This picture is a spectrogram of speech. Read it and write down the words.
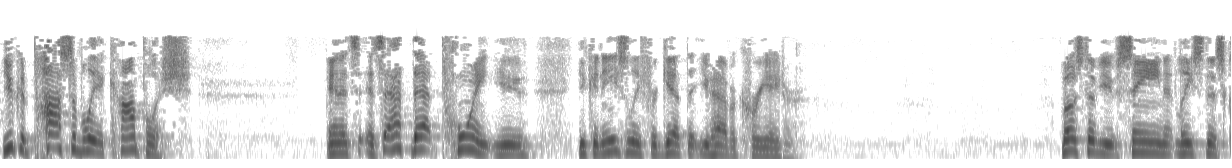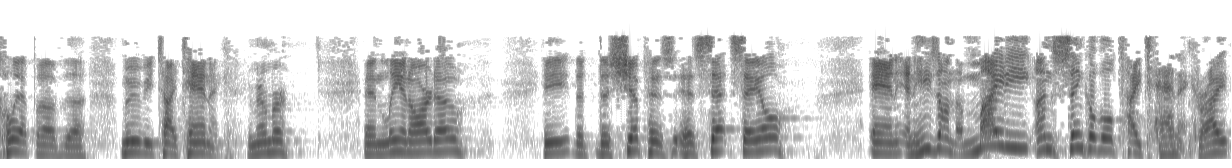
you could possibly accomplish. And it's, it's at that point you, you can easily forget that you have a creator. Most of you have seen at least this clip of the movie Titanic. Remember? And Leonardo, he, the, the ship has, has set sail, and, and he's on the mighty, unsinkable Titanic, right?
